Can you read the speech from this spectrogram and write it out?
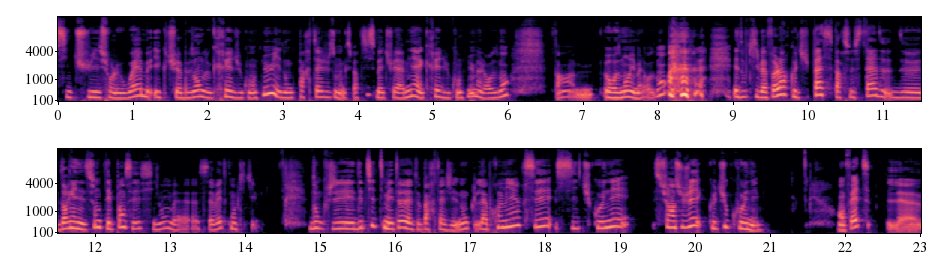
si tu es sur le web et que tu as besoin de créer du contenu et donc partager ton expertise, bah tu es amené à créer du contenu malheureusement, enfin heureusement et malheureusement. et donc il va falloir que tu passes par ce stade d'organisation de, tes pensées, sinon bah, ça va être compliqué. Donc j'ai des petites méthodes à te partager. Donc la première, c'est si tu connais sur un sujet que tu connais. En fait, la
